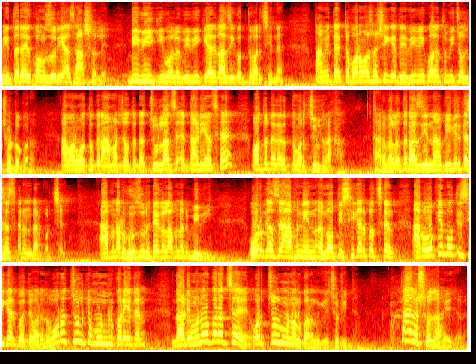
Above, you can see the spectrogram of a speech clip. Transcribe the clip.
ভিতরে কমজোরি আছে আসলে। বিবি কি বলে বিবিকে রাজি করতে পারছি না। তা আমি তো একটা পরামর্শ শিখে দিই, বিবি করে তুমি চুল ছোট করো। আমার মতো করে আমার যতটা চুল আছে দাড়ি আছে, অতটা করে তোমার চুল রাখো। তার বেলা তো রাজি না, বিবির কাছে স্যারেন্ডার করছেন। আপনার হুজুর হয়ে গেল আপনার বিবি। ওর কাছে আপনি নতি স্বীকার করছেন, আর ওকে নতি স্বীকার করতে পারেন। ওরও চুলকে মুন্ডন করিয়ে দেন। দাড়ি মুন্ডন করাচ্ছে, ওর চুল মুন্ডন করেন গিয়ে ছুটিটা তাহলে সোজা হয়ে যাবে।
